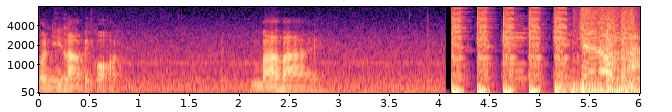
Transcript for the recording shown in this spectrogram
วันนี้ลาไปก่อนบ๊ายบาย Get up!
